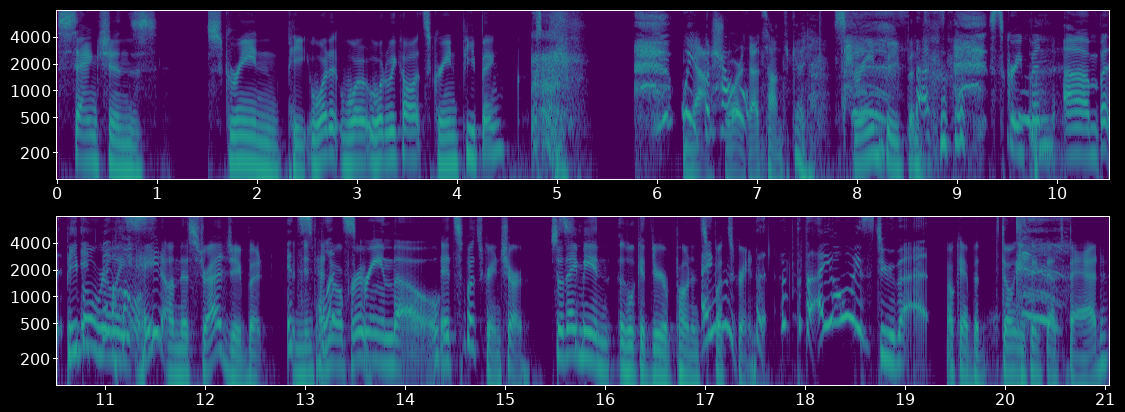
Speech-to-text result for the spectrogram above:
sanctions screen pe- what, what what do we call it? Screen peeping? Wait, yeah, but sure. how? That sounds good. Screen peeping. That's screeping. Um, but People if really it's- hate on this strategy, but It's Nintendo split approved. screen though. It's split screen, sure. So they mean look at your opponent's I split screen. but- but I always do that. Okay, but don't you think that's bad?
